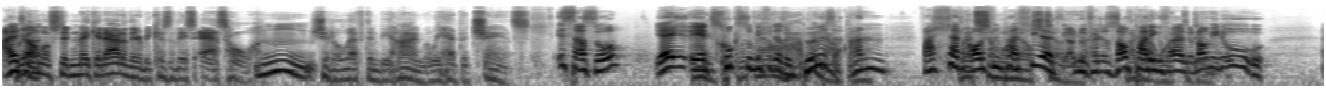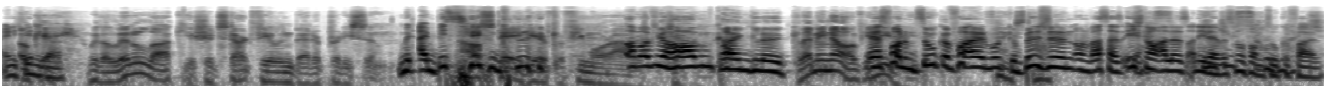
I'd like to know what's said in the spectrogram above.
We Alter, almost didn't make it out of there because of this asshole. Hm. Should have left him behind when we had the chance. ist das so? Ja, jetzt guckst du mich wieder so böse an. Was ist da draußen passiert? Wir haben eine fette Saufparty gefeiert, genau wie du. Eigentlich weniger. Okay, with a little luck, you should start feeling better pretty soon. Mit ein bisschen Glück. for a few more hours. Aber wir haben kein Glück. Let me know if you Er ist von einem Zug gefallen, wurde gebissen und was weiß ich Yes. noch alles. Ah nee, der ist you nur vom so Zug much. gefallen.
